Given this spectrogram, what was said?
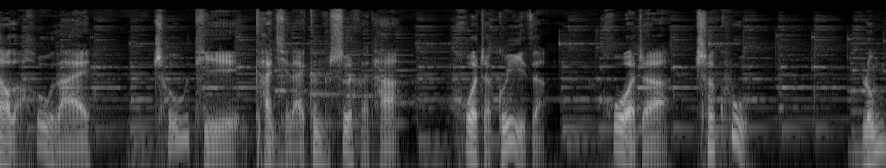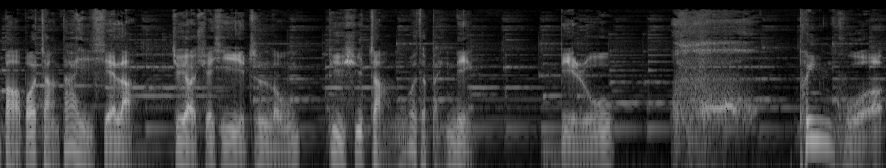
到了后来，抽屉看起来更适合它，或者柜子，或者。车库，龙宝宝长大一些了，就要学习一只龙必须掌握的本领，比如喷火、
